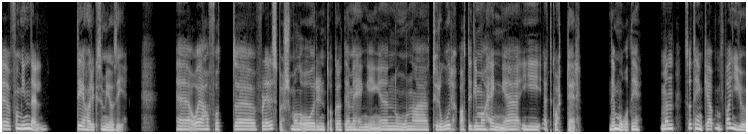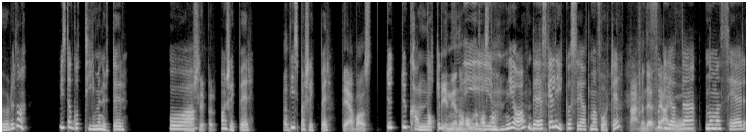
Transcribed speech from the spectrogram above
eh, for min del, det har ikke så mye å si. Eh, og jeg har fått eh, flere spørsmål rundt akkurat det med henging. Eh, Noen eh, tror at de må henge i et kvarter. Det må de. Men så tenker jeg, hva gjør du da? Hvis det har gått ti minutter, og han slipper. han slipper, tispa slipper, Det er bare å du, du kan Stappe ikke inn igjen og holde fast, da. Ja, det skal jeg like å se at man får til. Nei, men det, Fordi det er at jo eh, når man ser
